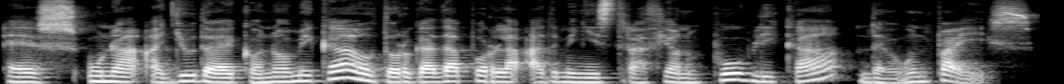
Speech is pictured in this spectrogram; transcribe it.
es una ayuda económica otorgada por la administración pública de un país.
